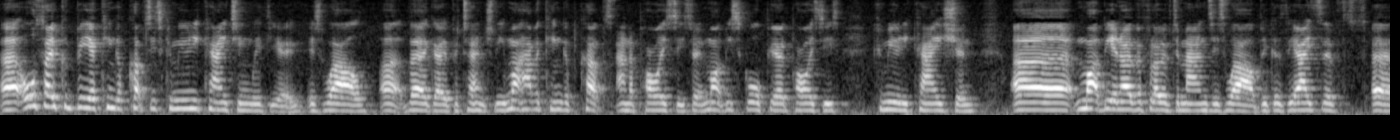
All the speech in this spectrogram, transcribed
Uh, also could be a King of Cups is communicating with you as well, uh, Virgo, potentially. You might have a King of Cups and a Pisces, so it might be Scorpio, Pisces, communication. Uh, might be an overflow of demands as well because the Ace of uh,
